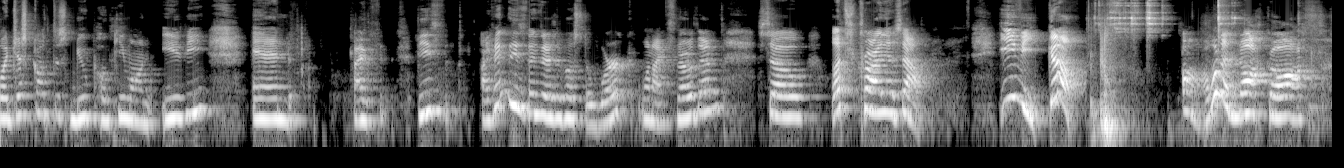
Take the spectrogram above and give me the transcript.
I just got this new Pokemon Eevee, and I these I think these things are supposed to work when I throw them. So let's try this out. Eevee, go! Oh, I want to knock off.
